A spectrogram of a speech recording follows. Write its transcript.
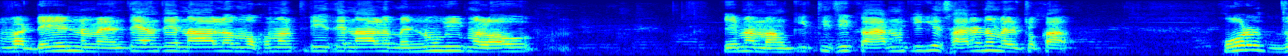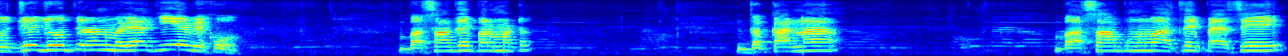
ਵੱਡੇ ਨੁਮਾਇੰਦਿਆਂ ਦੇ ਨਾਲ ਮੁੱਖ ਮੰਤਰੀ ਦੇ ਨਾਲ ਮੈਨੂੰ ਵੀ ਮਿਲਾਓ ਇਹ ਮੈਂ ਮੰਗ ਕੀਤੀ ਸੀ ਕਾਰਨ ਕੀ ਕਿ ਸਾਰਿਆਂ ਨੂੰ ਮਿਲ ਚੁੱਕਾ। ਹੋਰ ਦੂਜੇ ਜੋਧਪੁਰਾਂ ਨੂੰ ਮਿਲਿਆ ਕੀ ਹੈ ਵੇਖੋ? ਬੱਸਾਂ ਦੇ ਪਰਮਿਟ, ਦੁਕਾਨਾਂ, ਬੱਸਾਂ ਪਾਉਣ ਵਾਸਤੇ ਪੈਸੇ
